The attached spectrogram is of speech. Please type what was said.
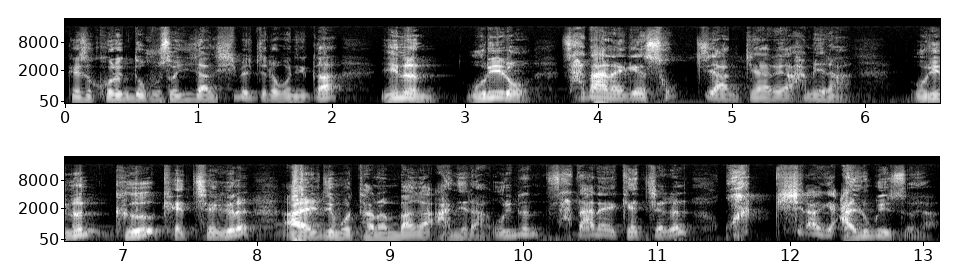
그래서 고린도 후서 2장 11절에 보니까 이는 우리로 사단에게 속지 않게 하려 함이라. 우리는 그 계책을 알지 못하는 바가 아니라 우리는 사단의 계책을 확실하게 알고 있어야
